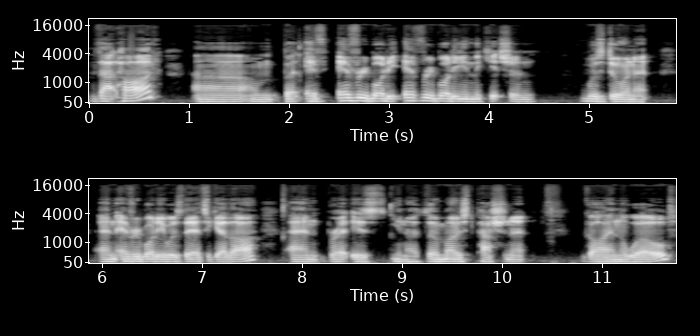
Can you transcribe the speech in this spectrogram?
that hard, um, but if everybody everybody in the kitchen was doing it, and everybody was there together. And Brett is, you know, the most passionate guy in the world.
